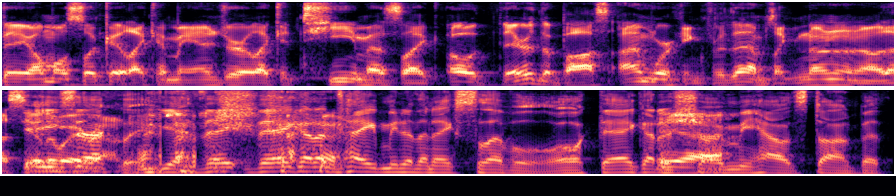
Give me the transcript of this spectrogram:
they almost look at like a manager, or like a team, as like, oh, they're the boss. I'm working for them. It's like, no, no, no, that's the other exactly. way around. yeah, they they're gonna take me to the next level, or they're gonna Yeah. show me how it's done. But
